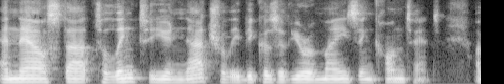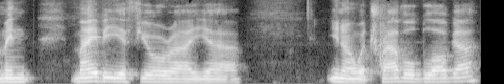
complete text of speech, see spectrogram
and now start to link to you naturally because of your amazing content. I mean, maybe if you're a, uh, you know, a travel blogger,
